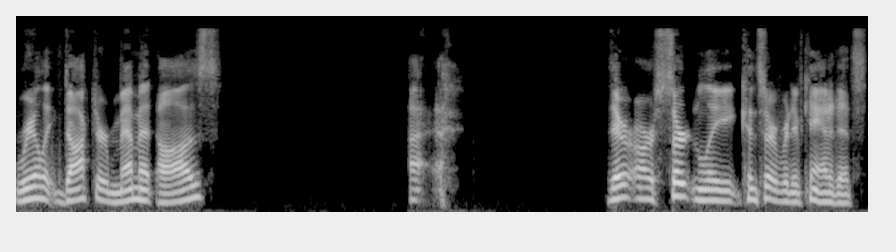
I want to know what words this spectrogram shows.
Really, Dr. Mehmet Oz. I, there are certainly conservative candidates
